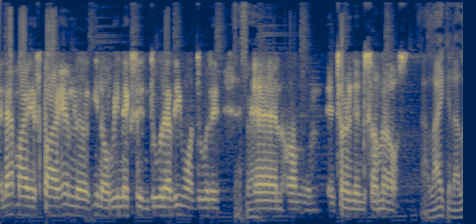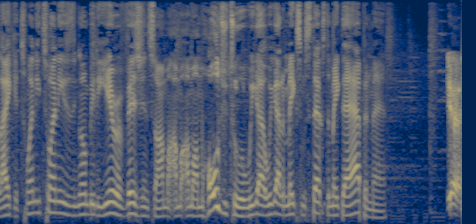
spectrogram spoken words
And that might inspire him to, you know, remix it and do whatever he want to do with it. That's right. And um, and turn it into something else. I like it. I like it. 2020 is going to be the year of vision, so I'm I'm I'm, I'm hold you to it. We got we got to make some steps to make that happen, man. Yes,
